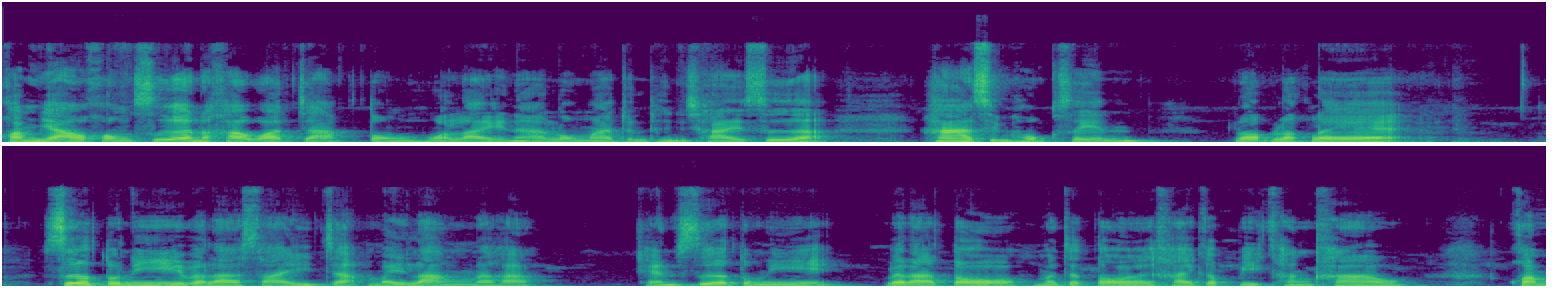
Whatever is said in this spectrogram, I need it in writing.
ความยาวของเสื้อนะคะ วัดจากตรงหัวไหล่นะ ลงมาจนถึงชายเสื้อ 56 เซนรอบลักแร้เสื้อตัวนี้เวลาใส่จะไม่ลังนะคะ แขนเสื้อตรงนี้เวลาต่อมันจะต่อคล้ายๆกับปีกค้างคาว ความ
